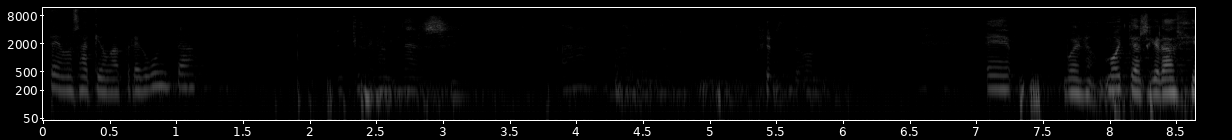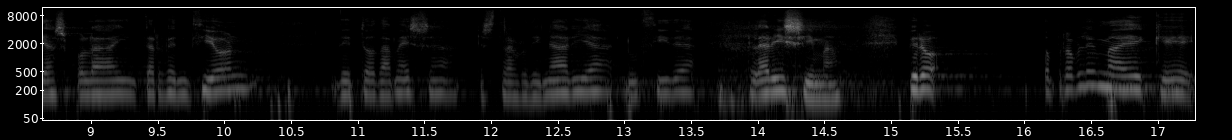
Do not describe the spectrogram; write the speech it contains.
Temos aquí unha pregunta. Hai que levantarse. Ah, vale, vale. Perdón. Eh, bueno, moitas gracias pola intervención de toda a mesa extraordinaria, lucida, clarísima. Pero O problema é que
